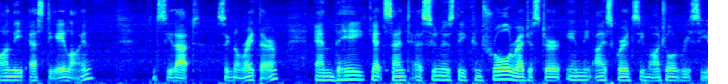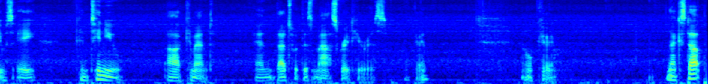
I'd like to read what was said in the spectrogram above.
on the SDA line. You can see that signal right there. And they get sent as soon as the control register in the I2C module receives a continue uh, command. And that's what this mask right here is. Okay. Okay. Next up,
